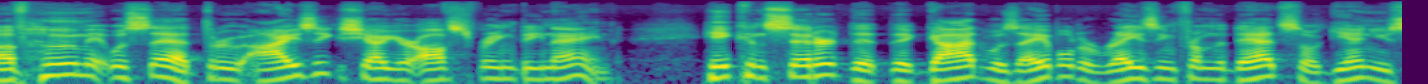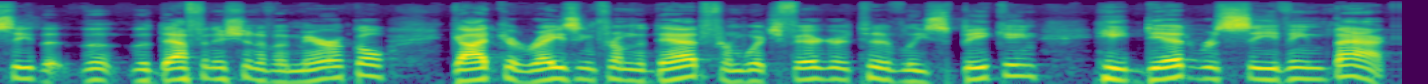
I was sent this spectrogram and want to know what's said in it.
of whom it was said, Through Isaac shall your offspring be named. He considered that, that God was able to raise him from the dead. So, again, you see the, the, the, definition of a miracle. God could raise him from the dead, from which, figuratively speaking, he did receive him back.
